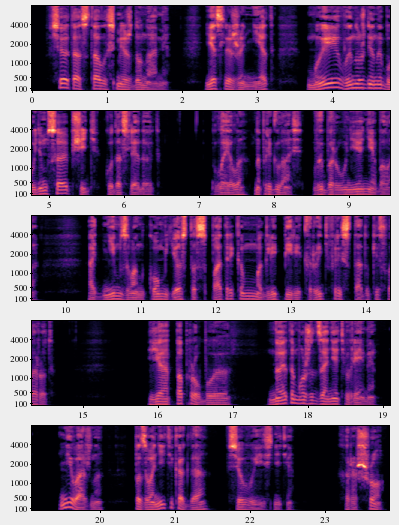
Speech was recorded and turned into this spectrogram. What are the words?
— все это осталось между нами. Если же нет, мы вынуждены будем сообщить, куда следует. Лейла напряглась, выбора у нее не было. Одним звонком Йоста с Патриком могли перекрыть Фристаду кислород. «Я попробую, но это может занять время. Неважно. Позвоните, когда все выясните. Хорошо,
